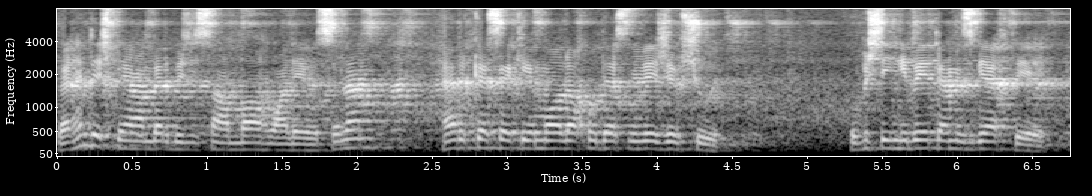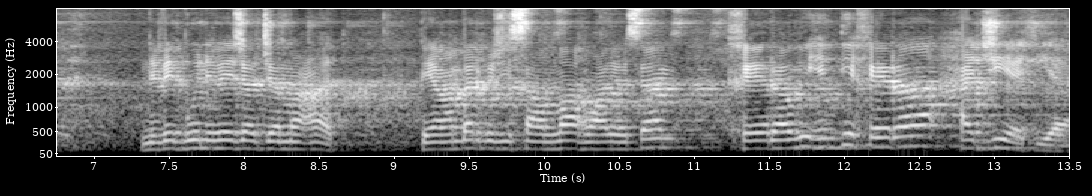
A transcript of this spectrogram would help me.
بر هندش پیامبر بجی صلی الله علیه و سلم هر کس که مال خود است نویج بشود و بشینی بیت مزگفته نوی بو نویج جماعت پیامبر بجی صلی الله علیه و سلم خیراوی هندی خیرا حجیتیه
